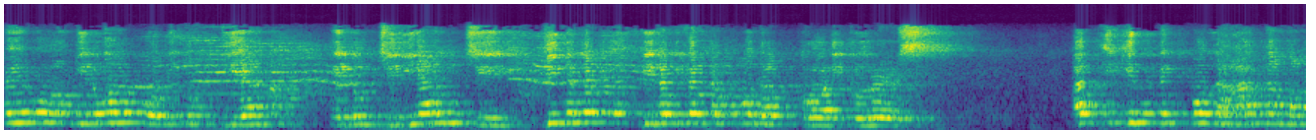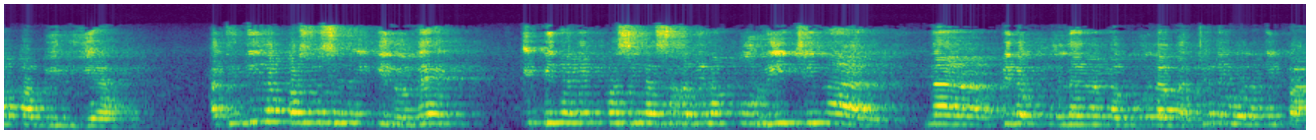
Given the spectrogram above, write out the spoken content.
Pero ang ginawa po nitong diyan, itong genealogy, binalikan, na po ng chroniclers. At ikinunik po lahat ng mga pamilya. At hindi lang basta sila ikinunik, ibinalik pa sila sa kanilang original na pinagmulan ng magulang. At yun ay walang iba,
